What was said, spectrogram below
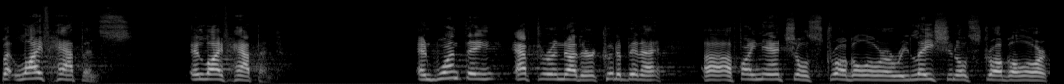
But life happens, and life happened. And one thing after another, it could have been a, a financial struggle or a relational struggle or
